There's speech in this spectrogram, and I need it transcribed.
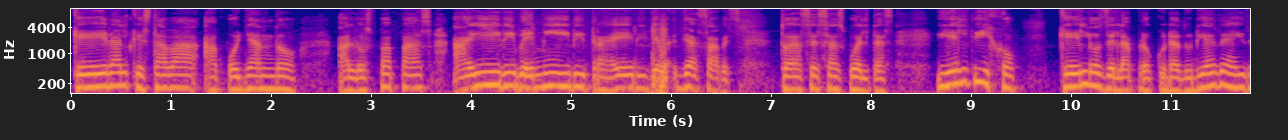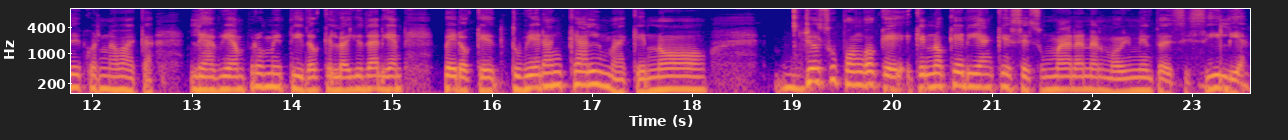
que era el que estaba apoyando a los papás a ir y venir y traer y llevar, ya sabes, todas esas vueltas. Y él dijo que los de la Procuraduría de ahí de Cuernavaca le habían prometido que lo ayudarían, pero que tuvieran calma, que no... Yo supongo que, que no querían que se sumaran al movimiento de Sicilia.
